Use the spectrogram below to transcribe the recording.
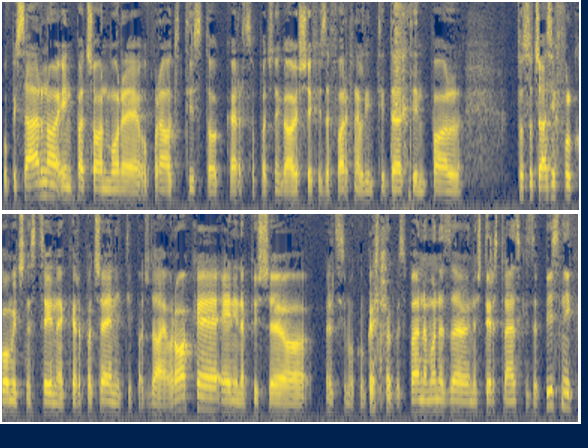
v pisarno in pač on more upraviti tisto, kar so pač njegovi šefi zafrknali in ti dati in pol. To so včasih fulkomične scene, ker pač eni ti pač dajo roke, eni napišejo, recimo konkretno gospa na MNZ, na štirstranski zapisnik,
